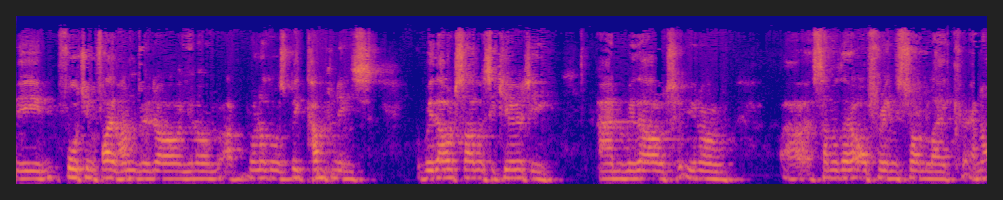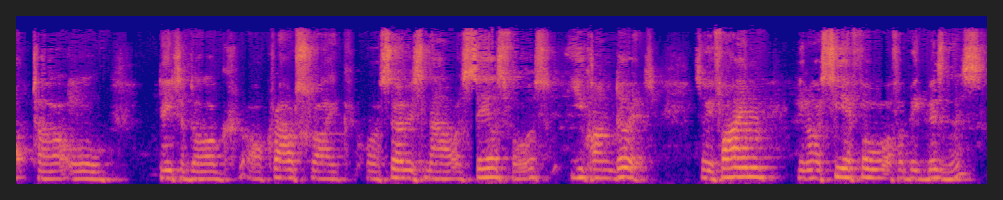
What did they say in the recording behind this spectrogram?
a Fortune 500 or, you know, one of those big companies without cybersecurity and without you know uh, some of the offerings from like an Okta or Datadog or CrowdStrike or ServiceNow or Salesforce, you can't do it. So if I'm you know a CFO of a big business,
